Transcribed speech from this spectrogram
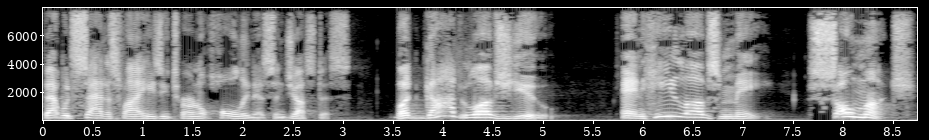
that would satisfy His eternal holiness and justice. But God loves you, and He loves me so much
